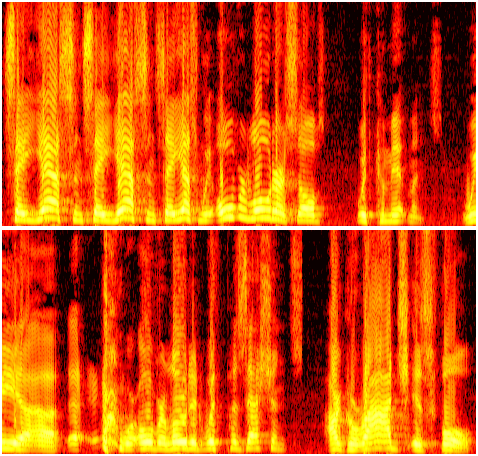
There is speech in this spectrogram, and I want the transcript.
say yes and say yes and say yes. We overload ourselves with commitments. We, uh, we're overloaded with possessions. Our garage is full.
